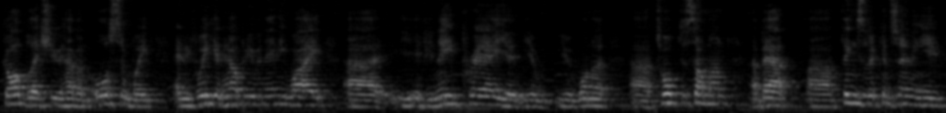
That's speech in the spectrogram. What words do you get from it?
God bless you. Have an awesome week. And if we can help you in any way, uh, if you need prayer, you, you, you want to uh, talk to someone about uh, things that are concerning you,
